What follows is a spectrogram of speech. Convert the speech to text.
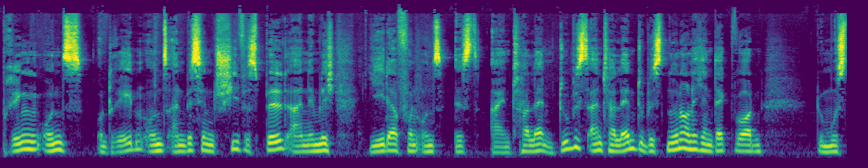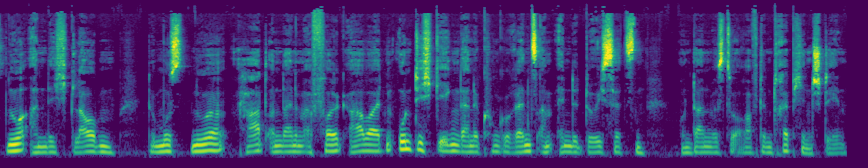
bringen uns und reden uns ein bisschen schiefes Bild ein, nämlich jeder von uns ist ein Talent. Du bist ein Talent, du bist nur noch nicht entdeckt worden, du musst nur an dich glauben, du musst nur hart an deinem Erfolg arbeiten und dich gegen deine Konkurrenz am Ende durchsetzen und dann wirst du auch auf dem Treppchen stehen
